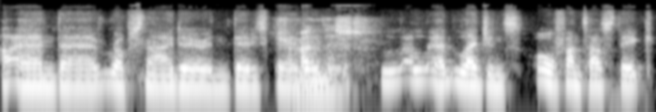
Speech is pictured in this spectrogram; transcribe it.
and uh, Rob Schneider and David Spade. L- legends, all fantastic.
